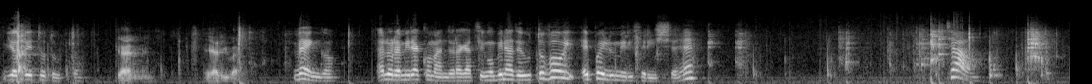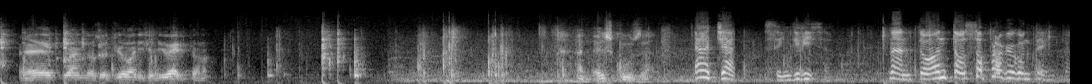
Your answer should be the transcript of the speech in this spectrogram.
Vi ho detto tutto. Carmen, è arrivato. Vengo. Allora mi raccomando, ragazzi, combinate tutto voi e poi lui mi riferisce, eh? Ciao. Eh, quando sono giovani si divertono. Eh, scusa. Ah, già, sei in divisa. Anto, Anto, sto proprio contenta.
